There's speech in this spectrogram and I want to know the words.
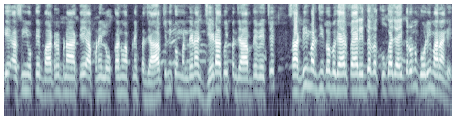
ਕਿ ਅਸੀਂ ਉੱਥੇ ਬਾਰਡਰ ਬਣਾ ਕੇ ਆਪਣੇ ਲੋਕਾਂ ਨੂੰ ਆਪਣੇ ਪੰਜਾਬ 'ਚ ਨਹੀਂ ਘੁੰਮਣ ਦੇਣਾ ਜਿਹੜਾ ਕੋਈ ਪੰਜਾਬ ਦੇ ਵਿੱਚ ਸਾਡੀ ਮਰਜ਼ੀ ਤੋਂ ਬਗੈਰ ਪੈਰ ਇੱਧਰ ਰੱਖੂਗਾ ਜਾਂ ਇੱਧਰ ਉਹਨੂੰ ਗੋਲੀ ਮਾਰਾਂਗੇ।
